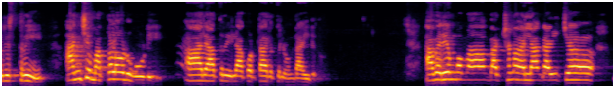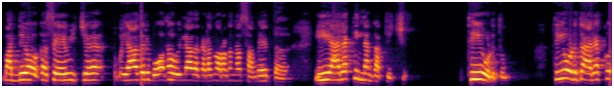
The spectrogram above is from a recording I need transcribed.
ഒരു സ്ത്രീ അഞ്ച് മക്കളോടുകൂടി ആ രാത്രിയിൽ ആ കൊട്ടാരത്തിൽ ഉണ്ടായിരുന്നു. അവരും ഭക്ഷണം ഭക്ഷണമെല്ലാം കഴിച്ച് മദ്യമൊക്കെ സേവിച്ച് യാതൊരു ബോധവും ഇല്ലാതെ കിടന്നുറങ്ങുന്ന സമയത്ത് ഈ അരക്കില്ലം കത്തിച്ചു. തീ കൊടുത്തു. തീ കൊടുത്ത് അരക്ക്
